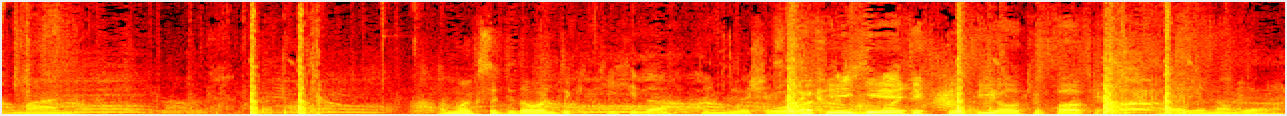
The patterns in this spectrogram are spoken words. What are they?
Нормально. А мой, кстати, довольно-таки тихий, да? О, офигеть, их тут, елки-палки. Дави налево.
